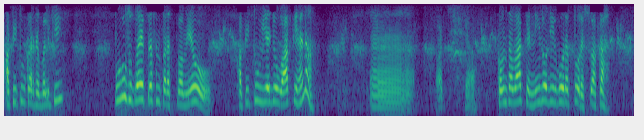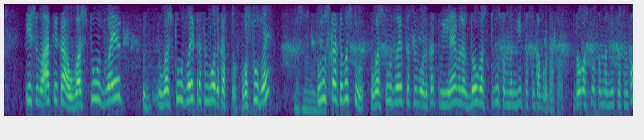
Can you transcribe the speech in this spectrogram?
अपितु करते बल्कि पुरुष द्वय प्रश्न परत्व अपितु ये जो वाक्य है ना आ, अच्छा कौन सा वाक्य? नीलो दीर्घो रक्तो रस्वा का इस वाक्य का वस्तु द्वय वस्तु द्वय प्रश्न बोधकत्व वस्तु द्वय पुरुष का अर्थ वस्तु वस्तु द्वय प्रश्न बोधकत्व ही है मतलब दो वस्तु संबंधी प्रश्न का बोधक है। दो वस्तु संबंधी प्रश्न का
